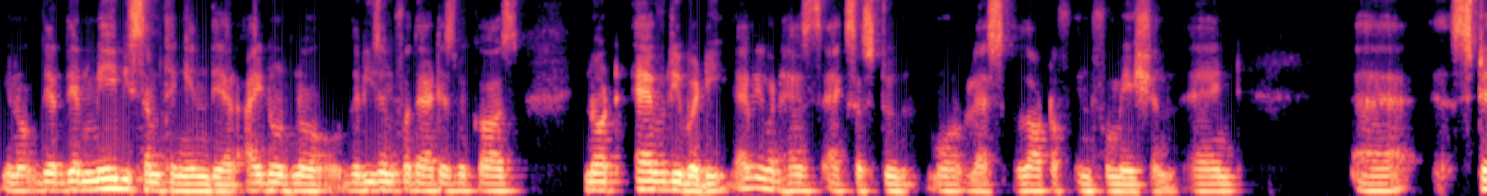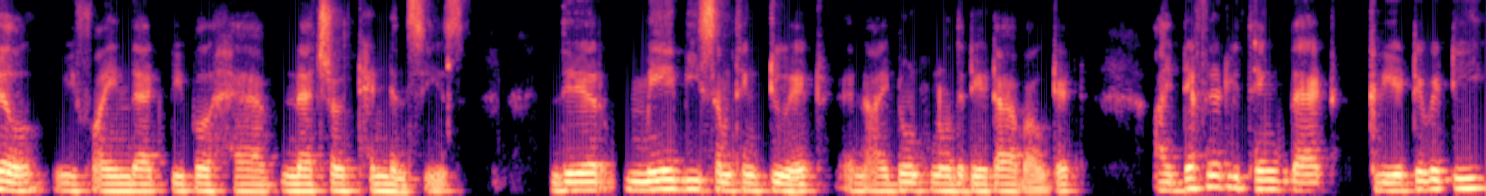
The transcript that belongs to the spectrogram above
you know there there may be something in there i don't know the reason for that is because not everybody everyone has access to more or less a lot of information and uh, still we find that people have natural tendencies there may be something to it and i don't know the data about it. I definitely think that creativity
